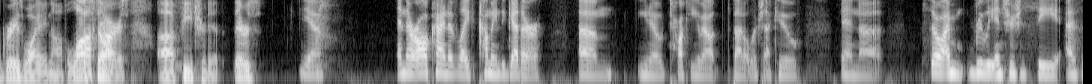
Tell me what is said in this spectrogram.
Gray's YA novel, Lost, Stars. uh, featured it. There's Yeah. And they're all kind of like coming together, um, you know, talking about the Battle of Jakku. And uh so I'm really interested to see as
